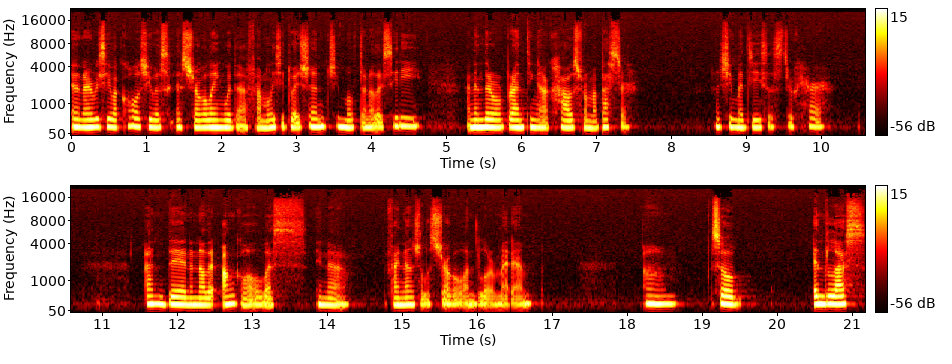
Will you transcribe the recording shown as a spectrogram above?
And I received a call. She was uh, struggling with a family situation. She moved to another city and ended up renting a house from a pastor. And she met Jesus through her. And then another uncle was in a financial struggle, and the Lord met him. Um, so, in the last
